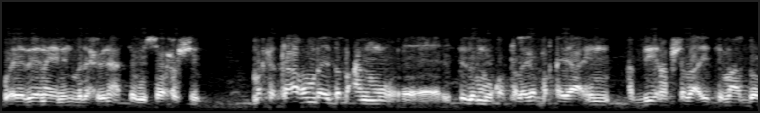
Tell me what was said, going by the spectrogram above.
ku eedeynayaan in madaxweyneha isagu soo xushay. Marka taa unbay dabcan sida muuqata laga baqayaa in haddii rabshada ay timaado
